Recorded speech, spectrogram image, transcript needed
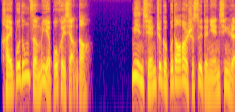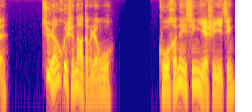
海波东怎么也不会想到，面前这个不到二十岁的年轻人，居然会是那等人物。古河内心也是一惊，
